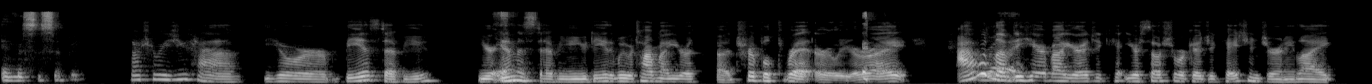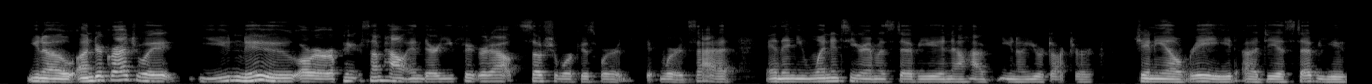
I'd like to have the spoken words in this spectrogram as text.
in Mississippi. Dr. Reed, you have your BSW, your yes. MSW, your D. We were talking about your uh, triple threat earlier, right? I would right. love to hear about your educate your social work education journey. Like, you know, undergraduate, you knew, or somehow in there, you figured out social work is where it, where it's at, and then you went into your MSW, and now have you know your Dr. Jenny L. Reed, uh, DSW.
